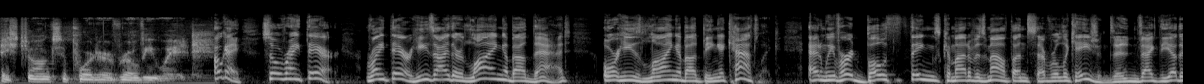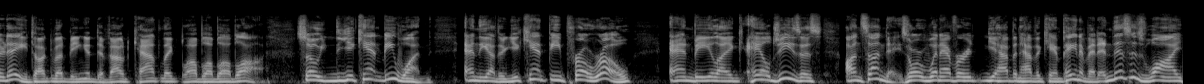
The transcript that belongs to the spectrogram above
a strong supporter of Roe v. Wade. Okay, so right there, right there, he's either lying about that or he's lying about being a Catholic. And we've heard both things come out of his mouth on several occasions. In fact, the other day he talked about being a devout Catholic, blah, blah, blah, blah. So you can't be one and the other. You can't be pro-Roe and be like, Hail Jesus on Sundays or whenever you happen to have a campaign event. And this is why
